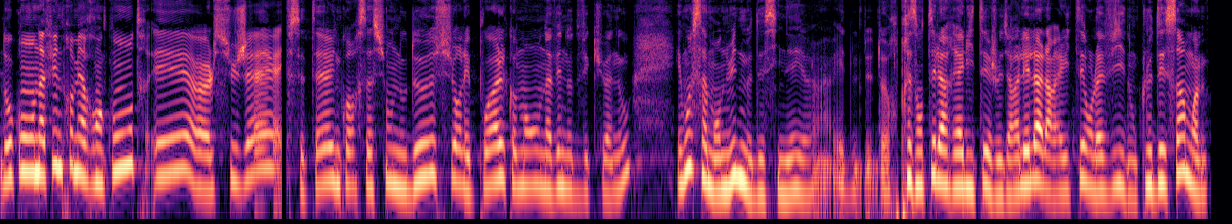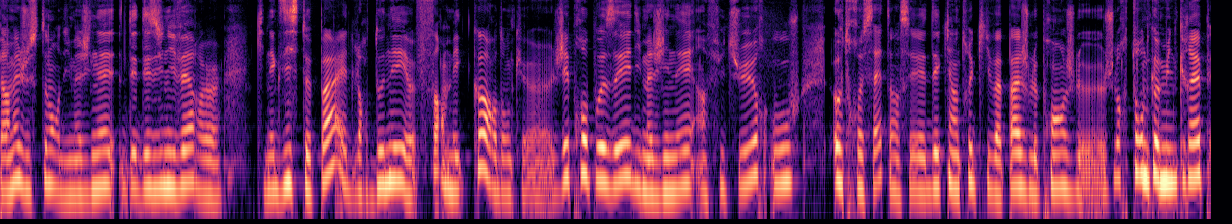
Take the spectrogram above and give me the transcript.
Donc on a fait une première rencontre et euh, le sujet, c'était une conversation nous deux sur les poils, comment on avait notre vécu à nous. Et moi, ça m'ennuie de me dessiner euh, et de, représenter la réalité. Je veux dire, elle est là, la réalité, on la vit. Donc le dessin, moi, me permet justement d'imaginer des, univers euh, qui n'existent pas et de leur donner euh, forme et corps. Donc euh, j'ai proposé d'imaginer un futur où, autre recette, hein, c'est dès qu'il y a un truc qui va pas, je le prends, je le, je retourne comme une crêpe.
